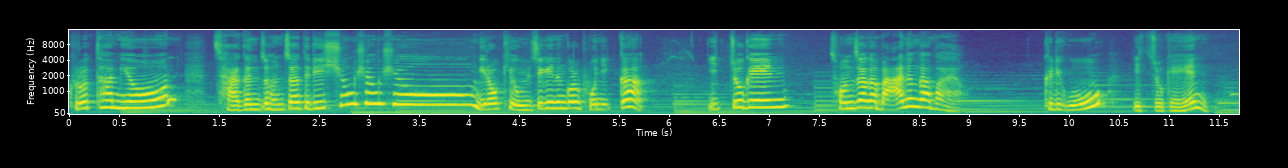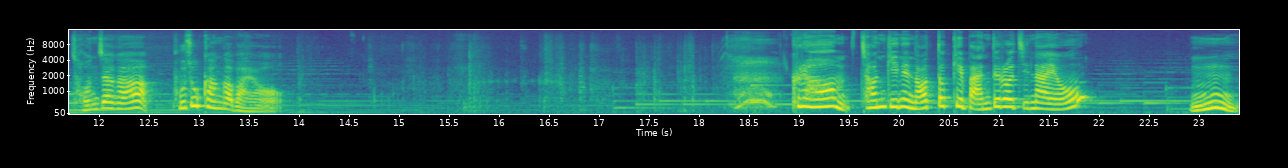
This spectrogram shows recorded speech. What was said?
그렇다면 작은 전자들이 슝슝슝 이렇게 움직이는 걸 보니까 이쪽엔 전자가 많은가 봐요. 그리고 이쪽엔 전자가 부족한가 봐요. 그럼 전기는 어떻게 만들어지나요? 음,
